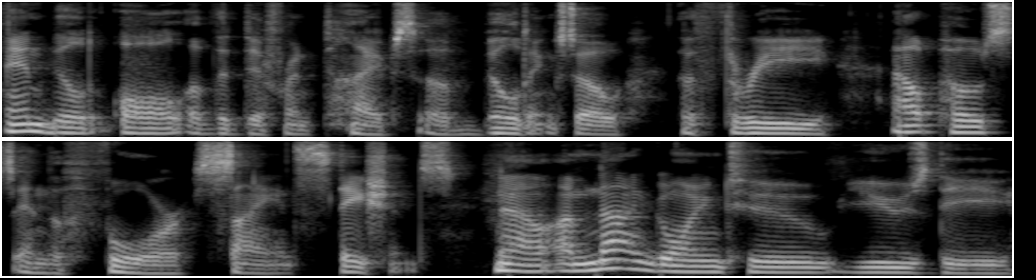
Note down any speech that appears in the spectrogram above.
and build all of the different types of buildings. So the three outposts and the four science stations. Now, I'm not going to use the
